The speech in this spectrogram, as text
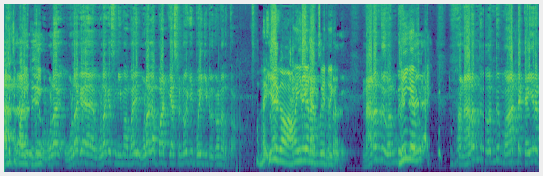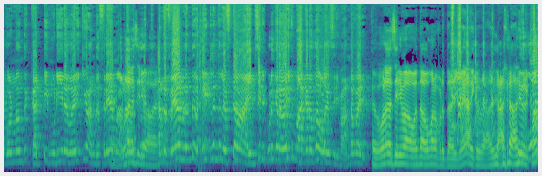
அடிச்சு பாடிட்டு இருக்கு. உலக உலக உலக சினிமா மாதிரி உலக பாட்காஸ்ட் நோக்கி போய்கிட்டு இருக்கோம்னு அர்த்தம். அமைதியா போயிட்டு சொல்றது. நடந்து வந்து நீங்க நடந்து வந்து மாட்டை கயிறை கொண்டு வந்து கட்டி முடியிற வரைக்கும் அந்த பிரேம். அந்த பிரேம்ல இருந்து ரைட்ல இருந்து லெஃப்ட் எக்ஸிட் குடுக்கற வரைக்கும் பாக்குறது தான் உலக சினிமா. அந்த மாதிரி. உலக சினிமா வந்து அவமானப்படுத்தாதீங்க. அதுக்கு இருக்கும்.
